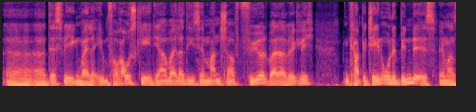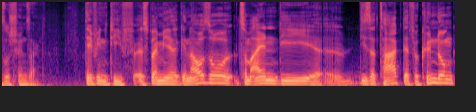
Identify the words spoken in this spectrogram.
äh, deswegen, weil er eben vorausgeht, ja, weil er diese Mannschaft führt, weil er wirklich ein Kapitän ohne Binde ist, wie man so schön sagt. Definitiv. Ist bei mir genauso. Zum einen die, äh, dieser Tag der Verkündung,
